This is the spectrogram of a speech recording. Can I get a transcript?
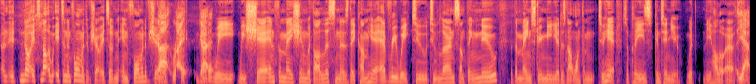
it, no, it's not. It's an informative show. It's an informative show. Got right. Got it. We we share information with our listeners. They come here every week to to learn something new that the mainstream media does not want them to hear. So please continue with the Hollow Earth. Yeah.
